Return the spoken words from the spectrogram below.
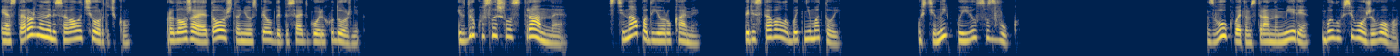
и осторожно нарисовала черточку, продолжая то, что не успел дописать горе-художник. И вдруг услышала странное. Стена под ее руками переставала быть немотой. У стены появился звук. Звук в этом странном мире был у всего живого.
